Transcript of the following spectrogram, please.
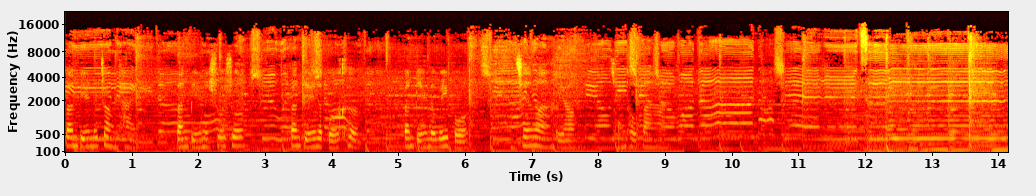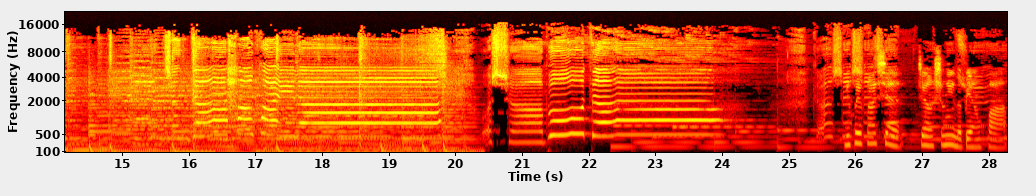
翻别人的状态，翻别人的说说，翻别人的博客，翻别人的微博，千万不要从头翻啊！你会发现，这样生硬的变化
